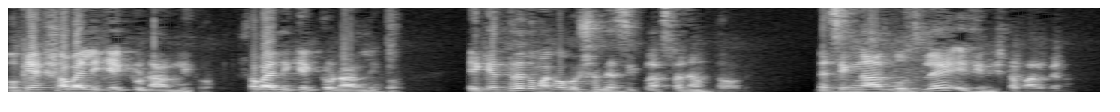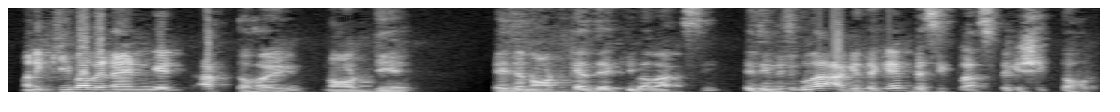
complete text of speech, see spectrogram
ওকে সবাই লিখে একটু ডান লিখো। সবাই লিখে একটু ডান লিখো। এক্ষেত্রে তোমাকে অবশ্যই বেসিক ক্লাসটা জানতে হবে। বেসিক না বুঝলে এই জিনিসটা পারবে না। মানে কীভাবে ন্যান্ড গেট আঁকতে হয় নট দিয়ে? এই যে নট কে যে কীভাবে আঁকছি, এই জিনিসগুলো আগে থেকে বেসিক ক্লাস থেকে শিখতে হবে।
